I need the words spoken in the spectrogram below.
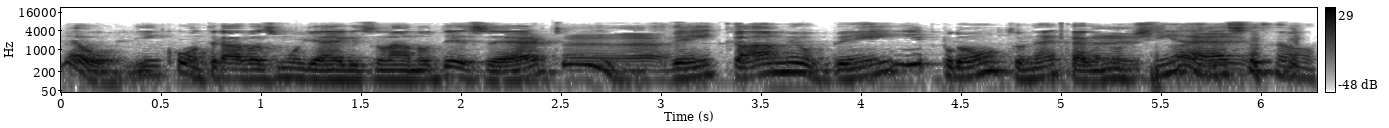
meu, encontrava as mulheres lá no deserto é. e vem cá, meu bem, e pronto, né, cara? É não tinha aí. essas não.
